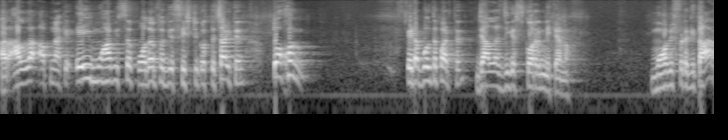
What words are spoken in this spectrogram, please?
আর আল্লাহ আপনাকে এই মহাবিশ্বের পদার্থ দিয়ে সৃষ্টি করতে চাইতেন, তখন এটা বলতে পারতেন যে আল্লাহ জিজ্ঞেস করেননি কেন? মহাবিশ্বটা কি তার?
